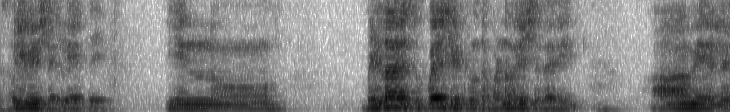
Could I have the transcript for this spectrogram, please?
ಸ್ತ್ರೀ ವೇಷಕ್ಕೆ ಇನ್ನು ಬೆಳ್ಳಾರಿ ಸುಬ್ಬಯ್ಯ ಶೆಟ್ರು ಅಂತ ಬಣ್ಣದ ವೇಷಧಾರಿ. ಆಮೇಲೆ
